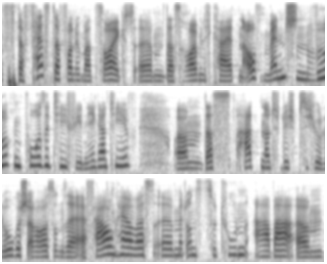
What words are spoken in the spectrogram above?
fest davon überzeugt, ähm, dass Räumlichkeiten auf Menschen wirken, positiv wie negativ. Ähm, das hat natürlich psychologisch auch aus unserer Erfahrung her was äh, mit uns zu tun, aber ähm,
